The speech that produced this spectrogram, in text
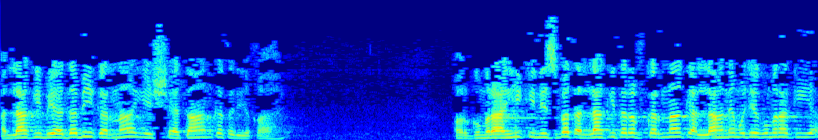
اللہ کی بے ادبی کرنا یہ شیطان کا طریقہ ہے۔ اور گمراہی کی نسبت اللہ کی طرف کرنا کہ اللہ نے مجھے گمراہ کیا،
